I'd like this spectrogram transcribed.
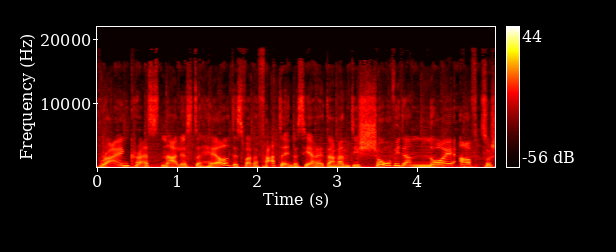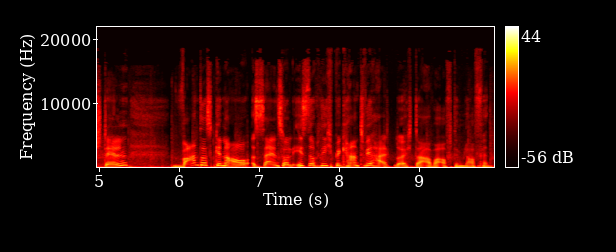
Brian Creston alias The Hell, das war der Vater in der Serie, daran Mhm. die Show wieder neu aufzustellen. Wann das genau sein soll, ist noch nicht bekannt. Wir halten euch da aber auf dem Laufenden.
